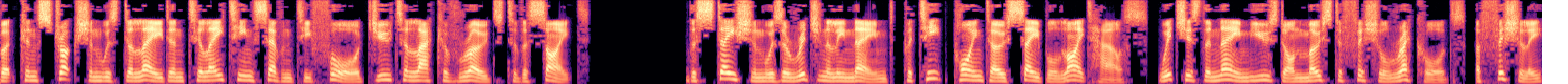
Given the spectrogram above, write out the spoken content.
but construction was delayed until 1874 due to lack of roads to the site. The station was originally named Petite Pointe au Sable Lighthouse, which is the name used on most official records. Officially,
